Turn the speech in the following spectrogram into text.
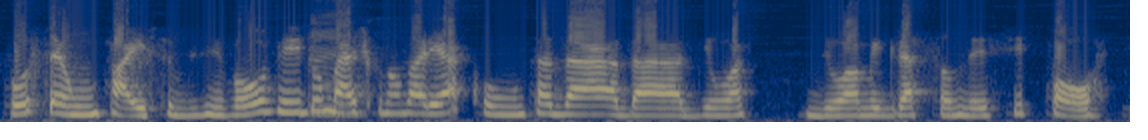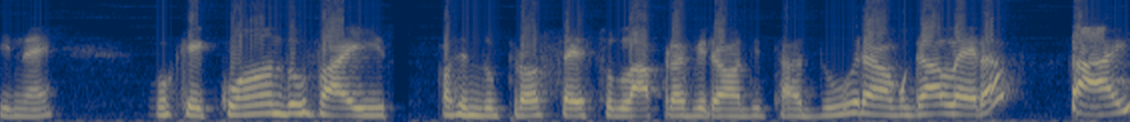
por ser um país subdesenvolvido, hum. o México não daria conta da, da, de, uma, de uma migração desse porte, né? Porque quando vai fazendo o processo lá para virar uma ditadura, a galera sai,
